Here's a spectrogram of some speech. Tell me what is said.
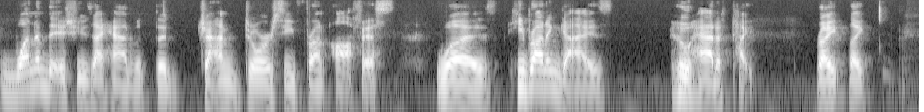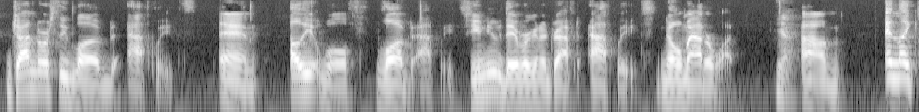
one of the issues I had with the John Dorsey front office was he brought in guys who had a type, right? Like John Dorsey loved athletes, and Eliot Wolf loved athletes. You knew they were going to draft athletes no matter what. Yeah. Um, and like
